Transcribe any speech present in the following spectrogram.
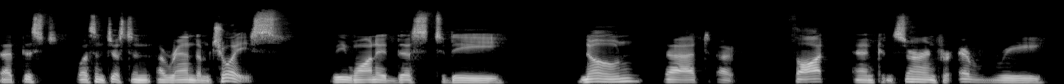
that this wasn't just an, a random choice. We wanted this to be known that uh, thought and concern for every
